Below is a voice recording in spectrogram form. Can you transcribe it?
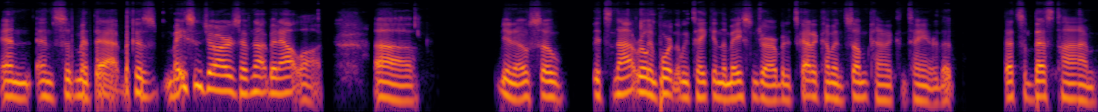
and and submit that because mason jars have not been outlawed. Uh, you know, so it's not really important that we take in the mason jar, but it's got to come in some kind of container. That that's the best time.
